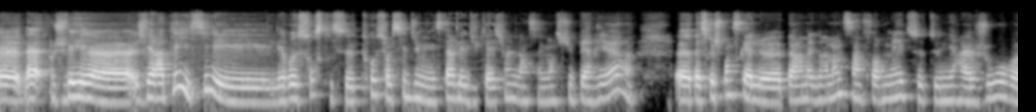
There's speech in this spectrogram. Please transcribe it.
euh, bah, je, vais, euh, je vais rappeler ici les, les, ressources qui se trouvent sur le site du ministère de l'Éducation et de l'Enseignement supérieur, euh, parce que je pense qu'elles permettent vraiment de s'informer, de se tenir à jour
